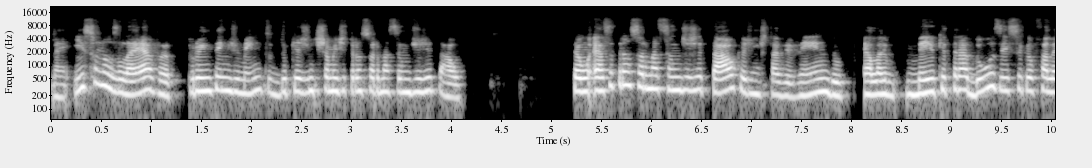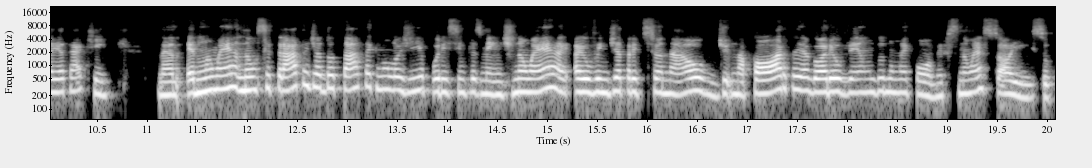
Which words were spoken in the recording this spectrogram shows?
né? Isso nos leva para o entendimento do que a gente chama de transformação digital. Então, essa transformação digital que a gente está vivendo, ela meio que traduz isso que eu falei até aqui. Né? É, não, é, não se trata de adotar a tecnologia pura e simplesmente, não é ah, eu vendia tradicional de, na porta e agora eu vendo no e-commerce, não é só isso.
